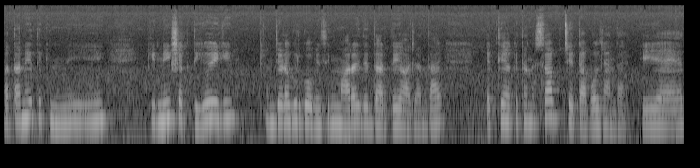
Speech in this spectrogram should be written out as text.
ਪਤਾ ਨਹੀਂ ਇੱਥੇ ਕਿੰਨੀ ਕਿੰਨੀ ਸ਼ਕਤੀ ਹੋਏਗੀ। ਜਿਹੜਾ ਗੁਰੂ ਗੋਬਿੰਦ ਸਿੰਘ ਮਹਾਰਾਜ ਦੇ ਦਰ ਤੇ ਆ ਜਾਂਦਾ ਹੈ, ਇੱਥੇ ਆ ਕੇ ਤੁਹਾਨੂੰ ਸਭ ਚੇਤਾ ਭੁੱਲ ਜਾਂਦਾ ਹੈ। ਇਹ ਹੈ,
